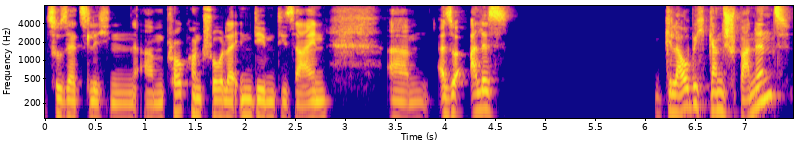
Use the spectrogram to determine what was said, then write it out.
zusätzlichen ähm, Pro-Controller in dem Design. Ähm, also alles glaube ich, ganz spannend,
